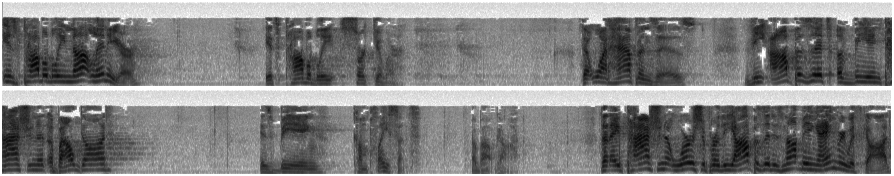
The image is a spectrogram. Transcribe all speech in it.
is probably not linear. It's probably circular. That what happens is, the opposite of being passionate about God is being complacent about God. That a passionate worshiper, the opposite is not being angry with God.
